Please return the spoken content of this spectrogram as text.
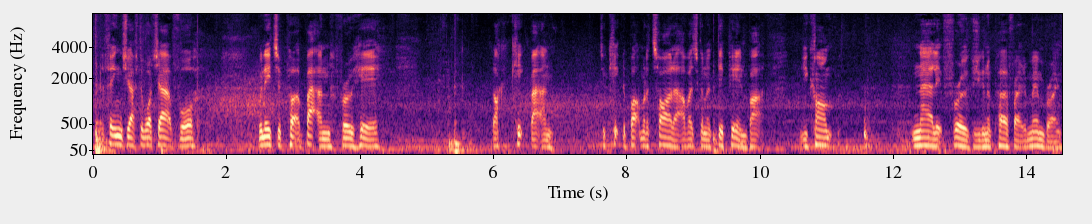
The things you have to watch out for, we need to put a batten through here, like a kick batten, to kick the bottom of the tile out, otherwise it's going to dip in, but you can't nail it through because you're going to perforate the membrane.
